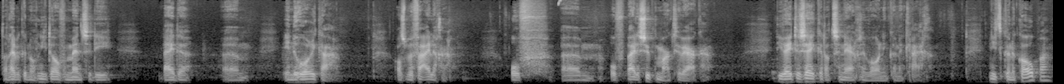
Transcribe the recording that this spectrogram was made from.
Dan heb ik het nog niet over mensen die bij de, um, in de horeca als beveiliger of, um, of bij de supermarkten werken. Die weten zeker dat ze nergens een woning kunnen krijgen. Niet kunnen kopen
